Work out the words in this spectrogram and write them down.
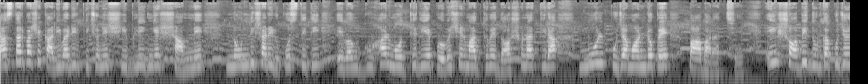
রাস্তার পাশে কালীবাড়ির পিছনে শিবলিঙ্গের সামনে নন্দীসারের উপস্থিতি এবং গুহার মধ্যে দিয়ে প্রবেশের মাধ্যমে দর্শনার্থীরা মূল পূজা মণ্ডপে পা বাড়াচ্ছে। এই সবই দুর্গাপুজোর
